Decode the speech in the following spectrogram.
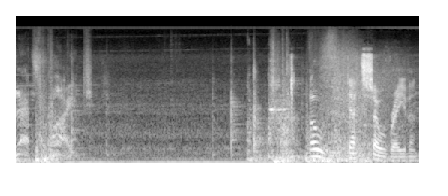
Let's fight. Oh, that's so Raven.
